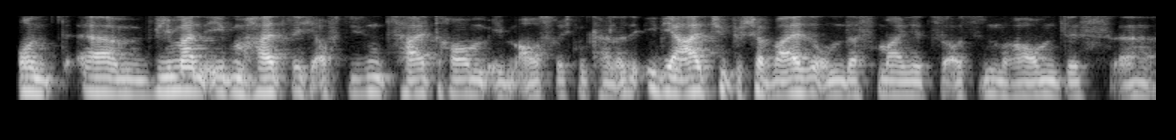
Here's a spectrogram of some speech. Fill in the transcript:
Und, ähm, wie man eben halt sich auf diesen Zeitraum eben ausrichten kann. Also, ideal typischerweise, um das mal jetzt so aus dem Raum des, äh,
